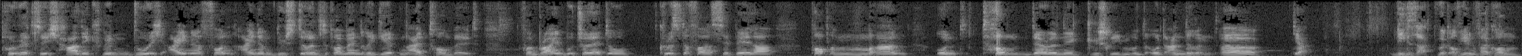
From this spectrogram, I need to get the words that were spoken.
prügelt sich Harley Quinn durch eine von einem düsteren Superman regierten Albtraumwelt. Von Brian Buccialetto, Christopher Sebela, Pop Mann und Tom Derenick geschrieben und, und anderen. Äh, ja, wie gesagt, wird auf jeden Fall kommen.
